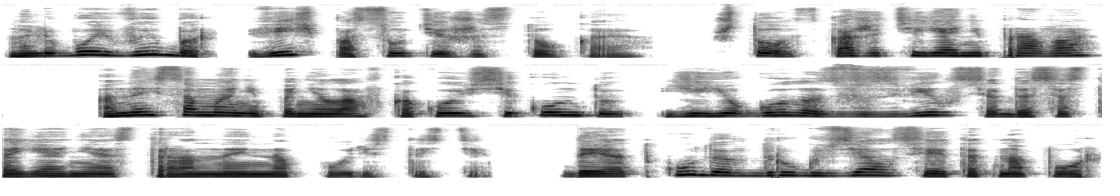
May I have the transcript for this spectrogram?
но любой выбор – вещь по сути жестокая. Что, скажете, я не права? Она и сама не поняла, в какую секунду ее голос взвился до состояния странной напористости. Да и откуда вдруг взялся этот напор,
